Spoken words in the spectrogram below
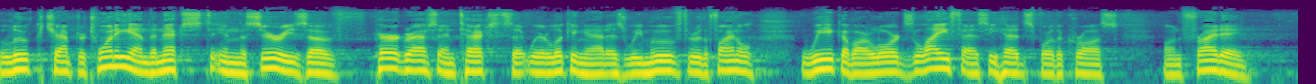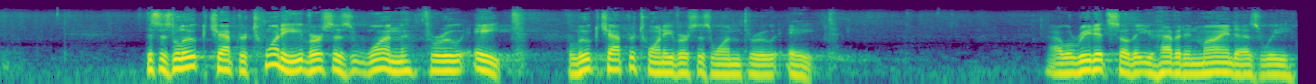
Luke chapter 20 and the next in the series of paragraphs and texts that we're looking at as we move through the final week of our Lord's life as he heads for the cross on Friday. This is Luke chapter 20, verses 1 through 8. Luke chapter 20, verses 1 through 8. I will read it so that you have it in mind as we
